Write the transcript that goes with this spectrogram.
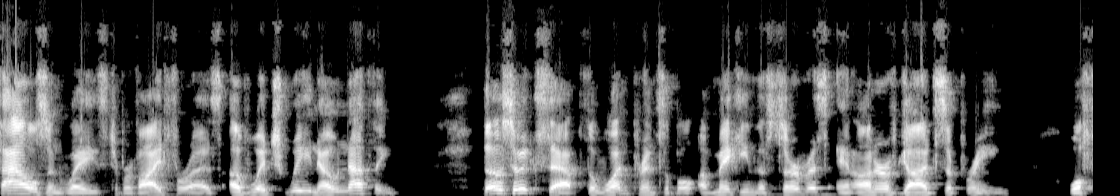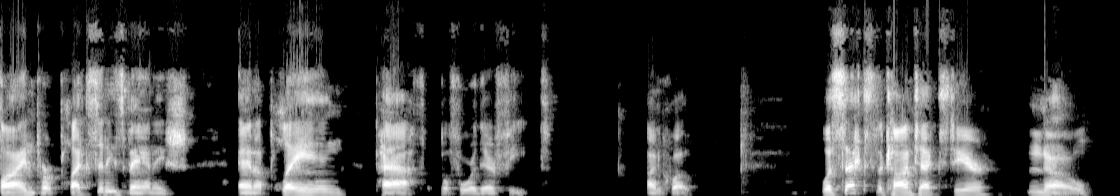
thousand ways to provide for us of which we know nothing. Those who accept the one principle of making the service and honor of God supreme will find perplexities vanish and a playing path before their feet. Unquote. Was sex the context here? No.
